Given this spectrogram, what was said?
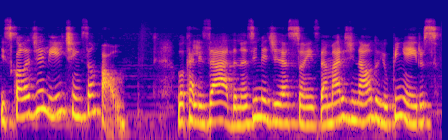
escola de elite em São Paulo. Localizada nas imediações da marginal do Rio Pinheiros,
